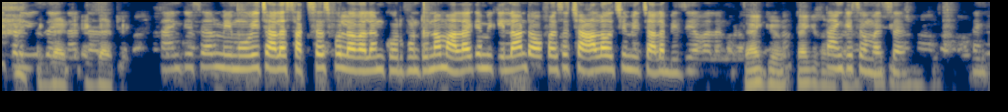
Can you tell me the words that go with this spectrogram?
exactly thank you sir. మీ మూవీ చాలా సక్సెస్ఫుల్ అవ్వాలని కోరుకుంటున్నాం. అలాగే మీకు ఇలాంటి ఆఫర్స్ చాలా వచ్చి మీరు చాలా బిజీ అవ్వాలని thank you. Thank you thank you so much sir. Thank you.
